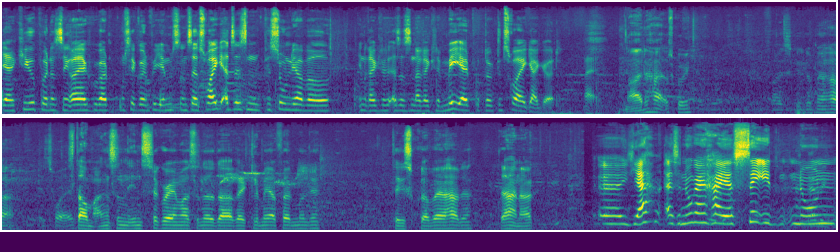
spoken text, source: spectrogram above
ja, kigget på den og tænkt, og jeg kunne godt måske gå ind på hjemmesiden. Så jeg tror ikke, at det sådan personligt har været en rekl- altså sådan at reklamere et produkt. Det tror jeg ikke, jeg har gjort. Nej. Nej, det har jeg sgu ikke. Faktisk ikke, om jeg har. Det tror jeg ikke. Der er jo mange sådan Instagram og sådan noget, der reklamerer for alt muligt. Det kan sgu godt være, jeg har det. Det har jeg nok. Øh, ja, altså nogle gange har jeg set nogen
